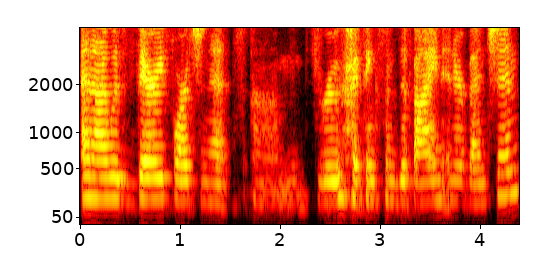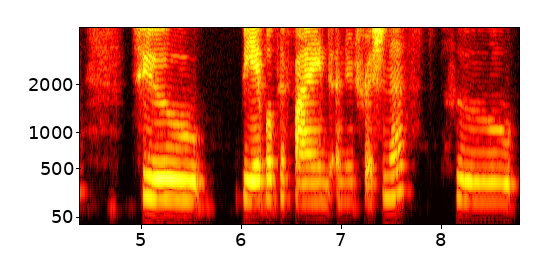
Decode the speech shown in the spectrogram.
And i was very fortunate um, through i think some divine intervention to be able to find a nutritionist who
